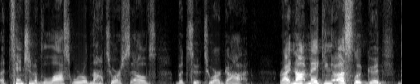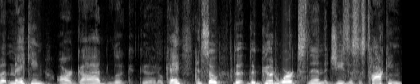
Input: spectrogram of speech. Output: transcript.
attention of the lost world, not to ourselves, but to, to our God right? Not making us look good, but making our God look good, okay? And so the, the good works then that Jesus is talking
